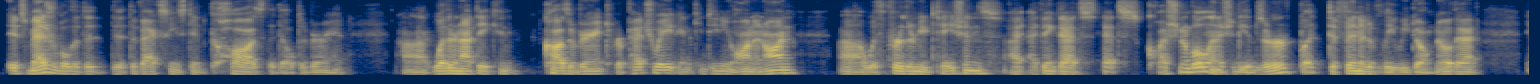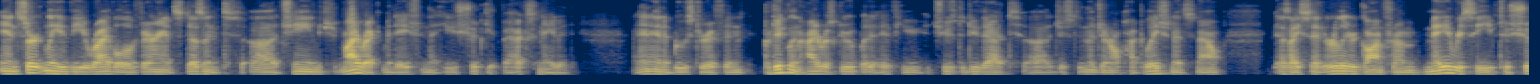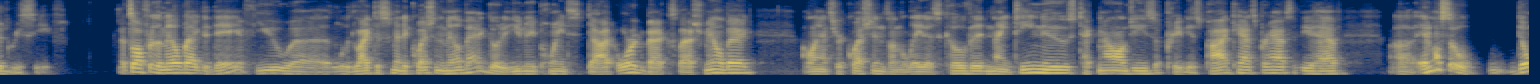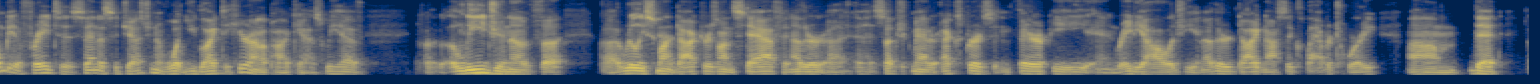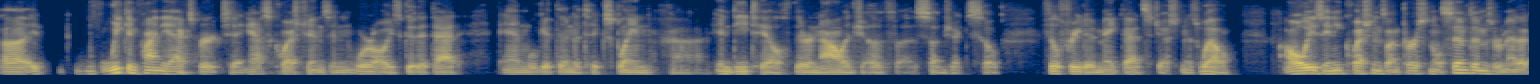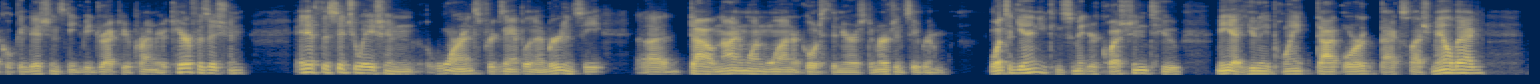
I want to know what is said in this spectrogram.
it's measurable that the, that the vaccines didn't cause the Delta variant. Uh, whether or not they can cause a variant to perpetuate and continue on and on uh, with further mutations, I, I, think that's that's questionable and it should be observed. But definitively, we don't know that. And certainly, the arrival of variants doesn't uh, change my recommendation that you should get vaccinated and, and, a booster if in particularly in high risk group. But if you choose to do that uh, just in the general population, it's now as I said earlier, gone from may receive to should receive. That's all for the mailbag today. If you uh, would like to submit a question in the mailbag, go to unitypoint.org backslash mailbag. I'll answer questions on the latest COVID 19 news, technologies, a previous podcast, perhaps, if you have. Uh, and also, don't be afraid to send a suggestion of what you'd like to hear on a podcast. We have a, a legion of uh, uh, really smart doctors on staff and other uh, uh, subject matter experts in therapy and radiology and other diagnostic laboratory um, that uh, it, we can find the expert to ask questions, and we're always good at that. And we'll get them to, to explain uh, in detail their knowledge of subjects. So feel free to make that suggestion as well. Always, any questions on personal symptoms or medical conditions need to be directed to your primary care physician. And if the situation warrants, for example, an emergency, uh, dial 911 or go to the nearest emergency room. Once again, you can submit your question to me at unitypoint.org backslash mailbag,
